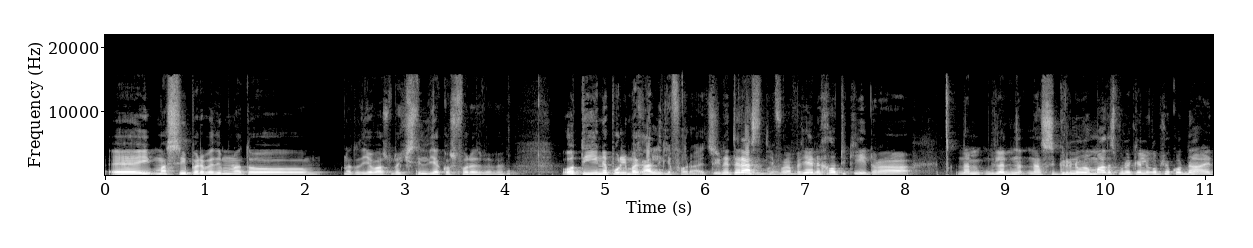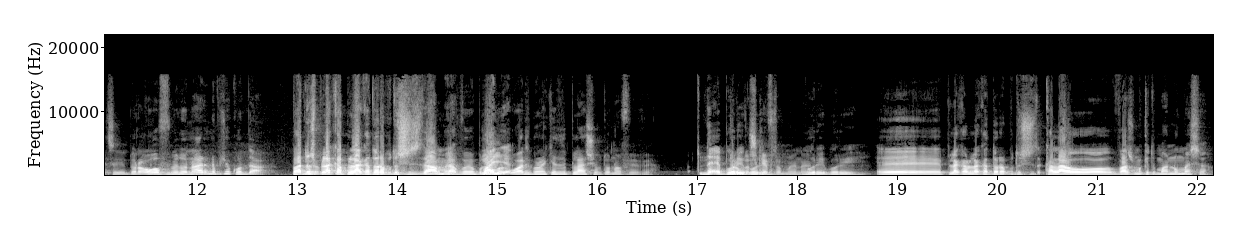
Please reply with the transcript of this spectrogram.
Ε, Μας είπε, ρε παιδί μου, να το, να το διαβάσουμε. Το έχει στείλει 200 φορές βέβαια. Ότι είναι πολύ μεγάλη διαφορά. Έτσι. Είναι τεράστια διαφορά. Παιδιά είναι χαοτική τώρα. Να, δηλαδή να, να συγκρίνουμε ομάδες που είναι και λίγο πιο κοντά. Έτσι. Τώρα ο Όφη με τον Άρη είναι πιο κοντά. Πάντως, πλάκα-πλάκα τώρα που το συζητάμε. Κοντά, βέβαια, που παλιά- λέμε, Ο Άρης μπορεί να είναι και διπλάσιο από τον Όφη, βέβαια. Ναι, μπορεί. το Μπορεί, σκέφτομαι, ναι. μπορεί, μπορεί. Ε, πλάκα-πλάκα τώρα που το συζητάμε. Καλά, ο... βάζουμε και του Μανού μέσα.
